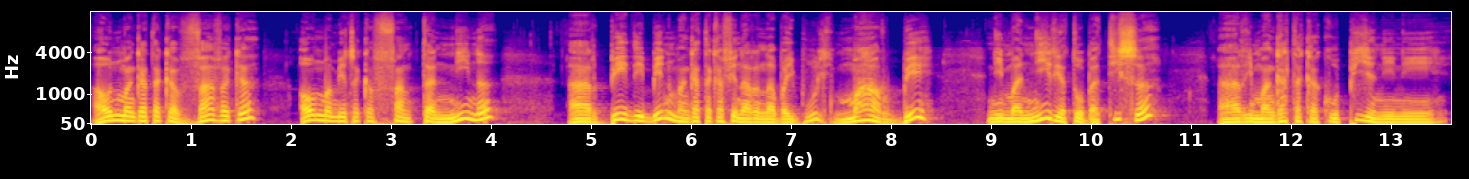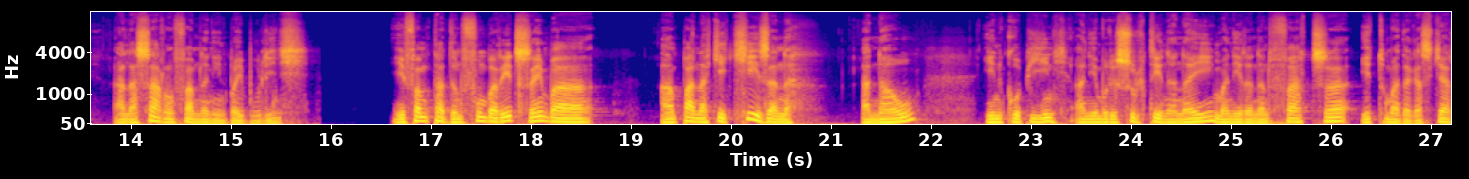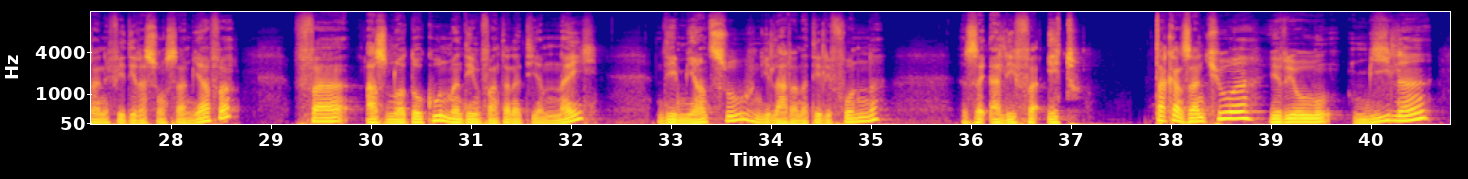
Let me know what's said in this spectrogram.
ao ny mangataka vavaka, ao ny mametraka fanontaniana ary be dia be ny mangataka fianarana Baiboly, maro be ny maniry hatao batisa ary mangataka kopia an'iny alasary ny faminanian'ny Baiboly iny. Efa mitady ny fomba rehetra izay mba hampanakaikezana anao iny kopia iny any amin'ireo solontenanay manerana ny faritra eto Madagasikara any Fédération samihafa fa azonao atao koa ny mandeha mivantana aty aminay dia miantso ny laharana telefaonina izay alefa eto. Tahaka an'izany koa ireo mila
